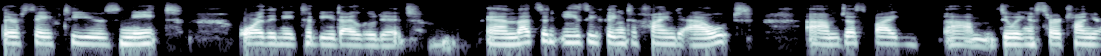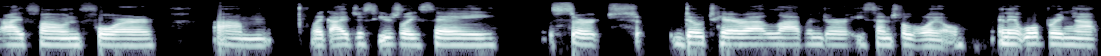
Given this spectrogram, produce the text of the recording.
they're safe to use neat or they need to be diluted. And that's an easy thing to find out um, just by um, doing a search on your iPhone for, um, like I just usually say, search doTERRA lavender essential oil, and it will bring up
